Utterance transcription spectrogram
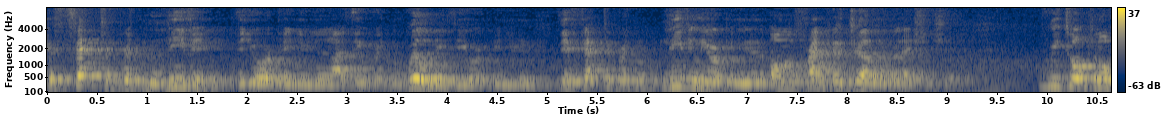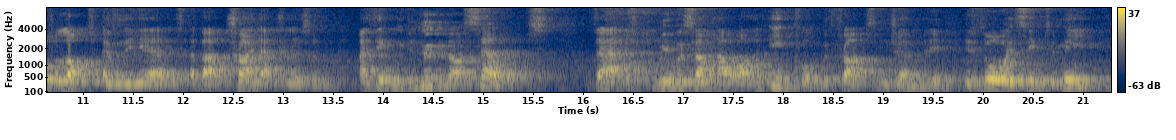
effect of Britain leaving the European Union, and I think Britain will leave the European Union, the effect of Britain leaving the European Union on the Franco-German relationship. We talked an awful lot over the years about trilateralism. I think we deluded ourselves that we were somehow on an equal with France and Germany. It has always seemed to me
